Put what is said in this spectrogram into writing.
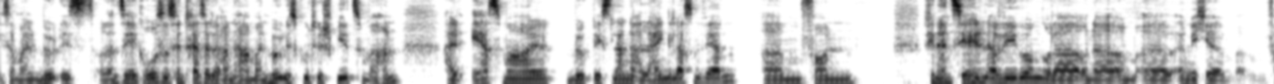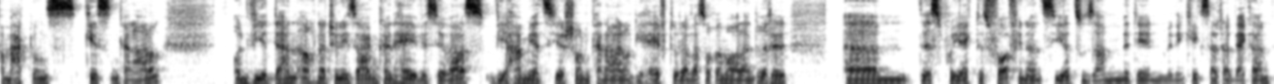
ich sag mal, möglichst oder ein sehr großes Interesse daran haben, ein möglichst gutes Spiel zu machen, halt erstmal möglichst lange allein gelassen werden ähm, von finanziellen Erwägungen oder, oder um, äh, irgendwelche Vermarktungskisten, keine Ahnung. Und wir dann auch natürlich sagen können, hey, wisst ihr was, wir haben jetzt hier schon, keine Ahnung, die Hälfte oder was auch immer oder ein Drittel ähm, des Projektes vorfinanziert, zusammen mit den, mit den Kickstarter-Bäckern.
